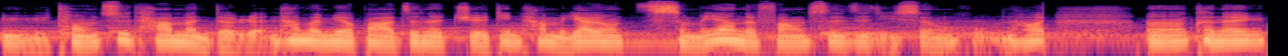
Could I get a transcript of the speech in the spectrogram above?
于统治他们的人，他们没有办法真的决定他们要用什么样的方式自己生活。然后，嗯、可能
